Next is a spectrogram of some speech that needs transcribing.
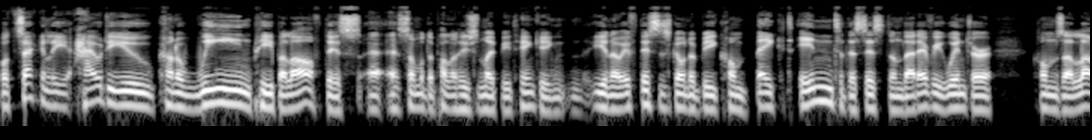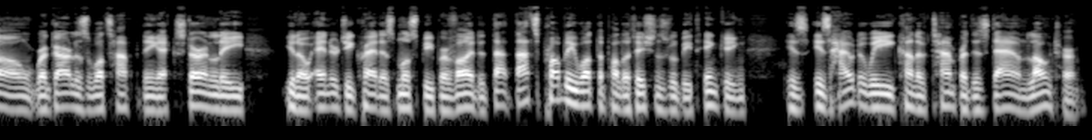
But secondly, how do you kind of wean people off this? Uh, as some of the politicians might be thinking, you know, if this is going to become baked into the system that every winter comes along, regardless of what's happening externally, you know, energy credits must be provided. That that's probably what the politicians will be thinking is is how do we kind of tamper this down long term?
